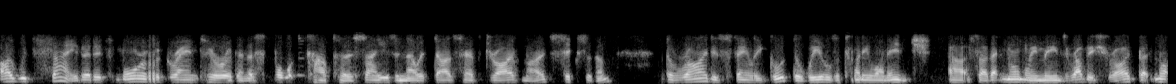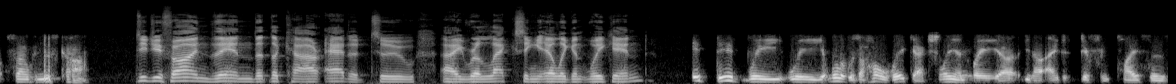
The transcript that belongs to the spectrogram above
I would say that it's more of a grand tourer than a sports car per se, even though it does have drive modes, six of them. The ride is fairly good. The wheels are 21 inch, uh, so that normally means rubbish ride, but not so in this car. Did you find then that the car added to a relaxing, elegant weekend? It did. We we well, it was a whole week actually, and we uh, you know ate at different places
